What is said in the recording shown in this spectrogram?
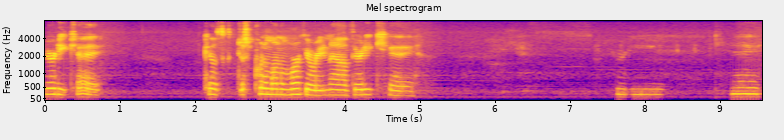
30k. Okay, let's just put him on the market right now. 30k. 30k.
